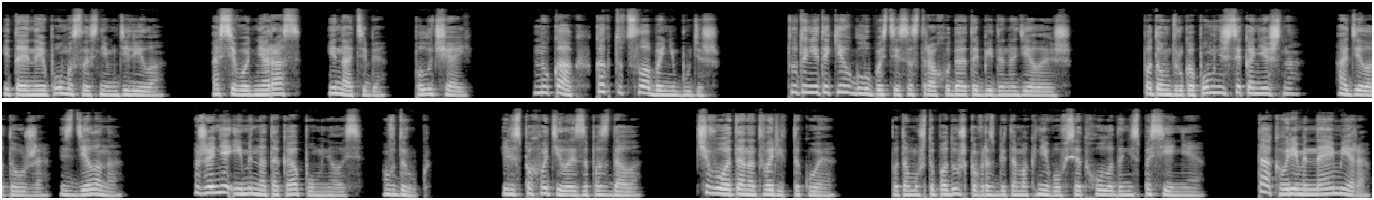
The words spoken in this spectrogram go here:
и тайные помыслы с ним делила. А сегодня раз – и на тебе, получай. Ну как, как тут слабой не будешь? Тут и не таких глупостей со страху да от обиды наделаешь. Потом вдруг опомнишься, конечно, а дело-то уже сделано. Женя именно так и опомнилась. Вдруг. Или спохватилась запоздала. Чего это она творит такое? Потому что подушка в разбитом окне вовсе от холода не спасение. Так, временная мера.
